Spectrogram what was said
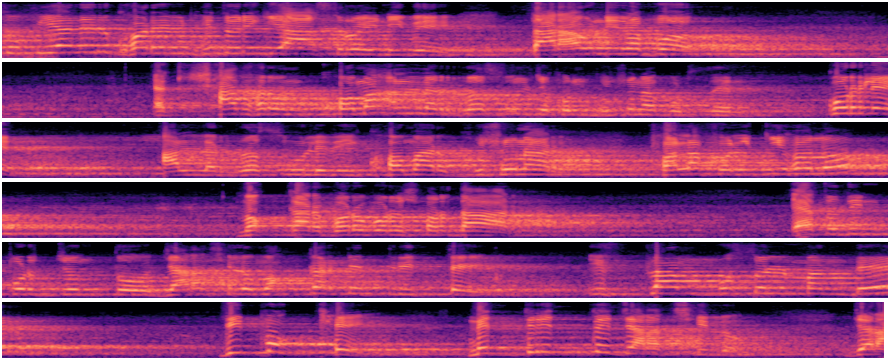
সুফিয়ানের ঘরের ভিতরে গিয়ে আশ্রয় নিবে, তারাও নিরাপদ। এক সাধারণ ক্ষমা আল্লাহর রসুল যখন ঘোষণা করছেন, করলেন, আল্লাহর রসুলের এই ক্ষমার ঘোষণার ফলাফল কি হলো? মক্কার বড় বড় সর্দার। এতদিন পর্যন্ত যারা ছিল মক্কার নেতৃত্বে, ইসলাম মুসলমানদের বিপক্ষে নেতৃত্বে যারা ছিল, যারা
